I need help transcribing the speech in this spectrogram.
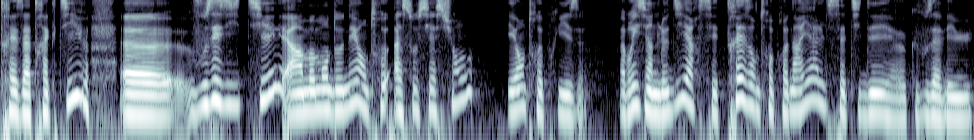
très attractive. vous hésitiez à un moment donné entre association et entreprise? Fabrice vient de le dire, c'est très entrepreneurial cette idée que vous avez eue.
